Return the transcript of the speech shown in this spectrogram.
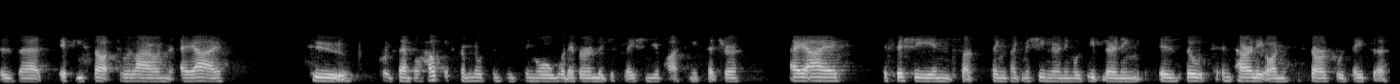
is that if you start to rely on AI to, for example, help with criminal sentencing or whatever legislation you're passing, etc., AI, especially in things like machine learning or deep learning, is built entirely on historical data.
